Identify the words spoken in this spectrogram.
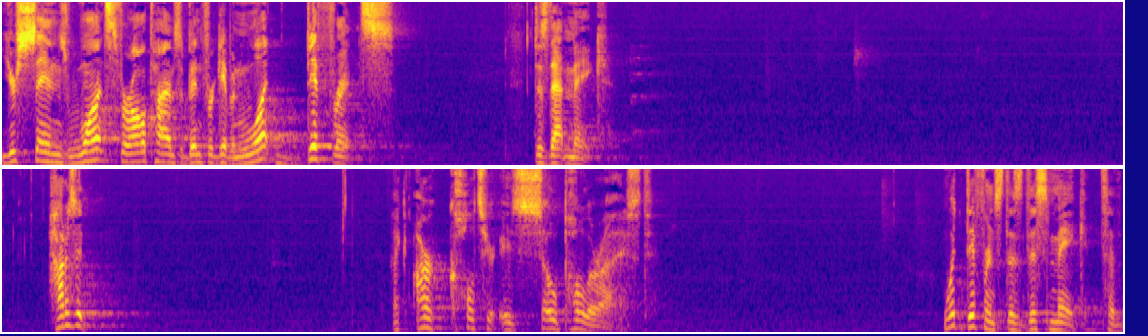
Your sins once for all times have been forgiven. What difference does that make? How does it. Like, our culture is so polarized. What difference does this make to,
